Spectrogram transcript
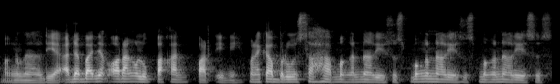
mengenal dia. Ada banyak orang lupakan part ini. Mereka berusaha mengenal Yesus, mengenal Yesus, mengenal Yesus.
